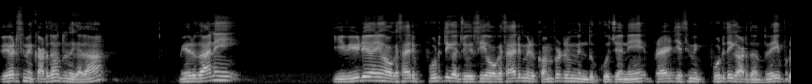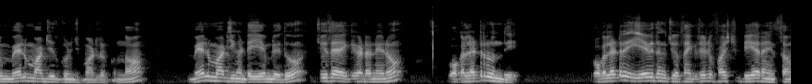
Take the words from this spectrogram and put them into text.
వ్యూవర్స్ మీకు అర్థమవుతుంది కదా? మీరు కానీ ఈ వీడియోని ఒకసారి పూర్తిగా చూసి ఒకసారి మీరు కంప్యూటర్ మీద కూర్చొని ప్రాక్టీస్ చేసి మీకు పూర్తిగా అర్థమవుతుంది. ఇప్పుడు మేల్ మార్జిన్ గురించి మాట్లాడుకుందాం. మేల్ మార్జింగ్ అంటే ఏం లేదు. చూసా ఇక్కడ నేను ఒక లెటర్ ఉంది. ఒక లెటర్ ఏ విధంగా చూస్తాం? ఇక్కడ ఫస్ట్ డిఆర్ అని ఇస్తాం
